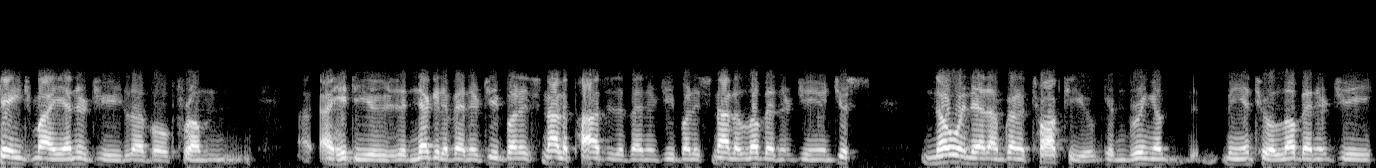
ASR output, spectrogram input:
change my energy level from I hate to use a negative energy, but it's not a positive energy, but it's not a love energy, and just knowing that I'm going to talk to you can bring a, me into a love energy,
